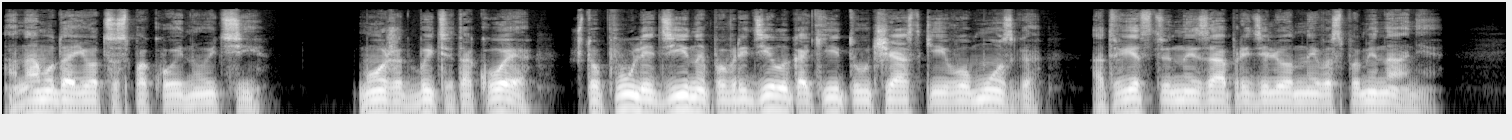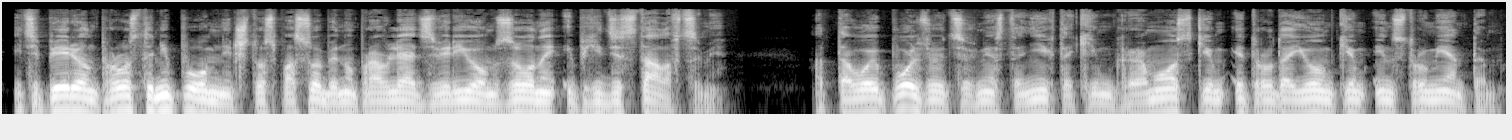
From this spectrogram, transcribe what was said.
а нам удается спокойно уйти. Может быть и такое, что пуля Дины повредила какие-то участки его мозга, ответственные за определенные воспоминания. И теперь он просто не помнит, что способен управлять зверьем зоны и пьедесталовцами. Оттого и пользуется вместо них таким громоздким и трудоемким инструментом,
